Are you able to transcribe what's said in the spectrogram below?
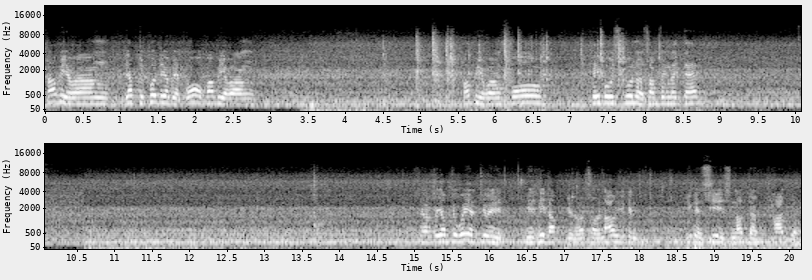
Probably around, you have to put a bit more, probably around, probably around four tablespoon or something like that. So we have to wait until it, it heat up, you know. So now you can you can see it's not that hot yet.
